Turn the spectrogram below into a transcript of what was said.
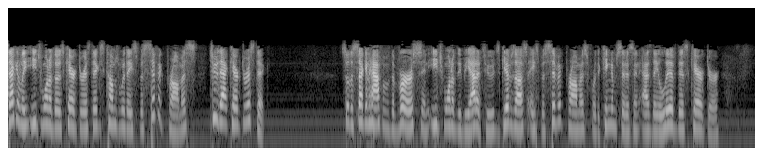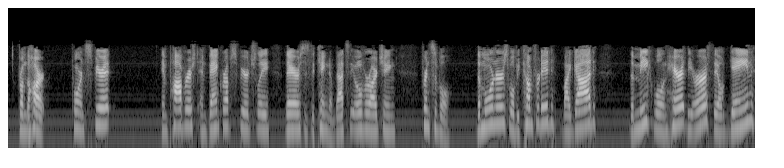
Secondly, each one of those characteristics comes with a specific promise to that characteristic. So, the second half of the verse in each one of the Beatitudes gives us a specific promise for the kingdom citizen as they live this character from the heart. Poor in spirit, impoverished, and bankrupt spiritually, theirs is the kingdom. That's the overarching principle. The mourners will be comforted by God. The meek will inherit the earth. They'll gain.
